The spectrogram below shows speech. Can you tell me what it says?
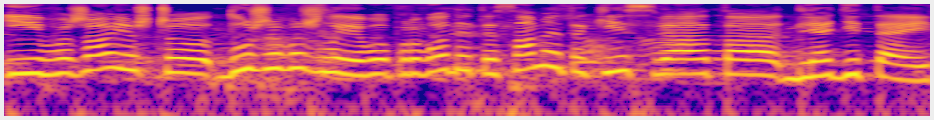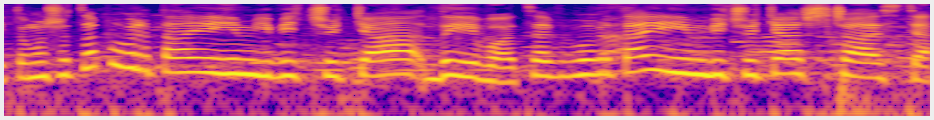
І вважаю, що дуже важливо проводити саме такі свята для дітей, тому що це повертає їм відчуття дива, це повертає їм відчуття щастя.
